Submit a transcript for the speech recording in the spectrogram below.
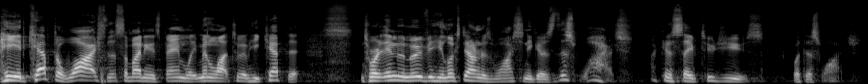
he had kept a watch that somebody in his family meant a lot to him. He kept it. Toward the end of the movie, he looks down at his watch and he goes, This watch, I could have saved two Jews with this watch.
